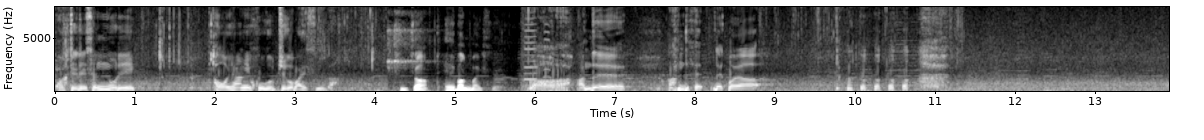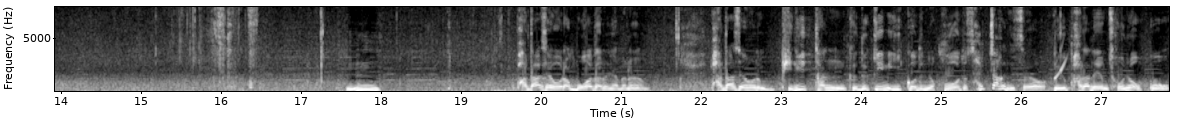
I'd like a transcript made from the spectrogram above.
확실히 생물이 더 향이 고급지고 맛있습니다. 진짜 대박 맛있어요. 와, 안 돼. 안 돼. 내 거야. 음. 바다새우랑 뭐가 다르냐면은 바다새우는 비릿한 그 느낌이 있거든요. 구워도 살짝은 있어요. 이 바다내음 전혀 없고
